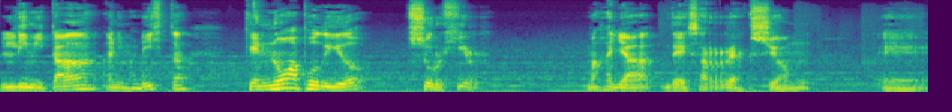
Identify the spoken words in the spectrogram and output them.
limitada, animalista, que no ha podido surgir más allá de esa reacción eh,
